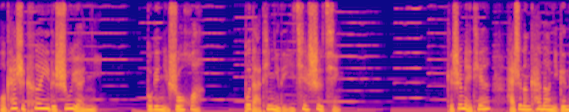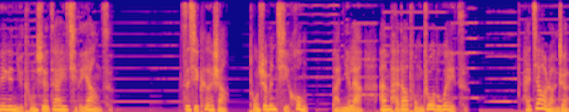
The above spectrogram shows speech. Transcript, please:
我开始刻意的疏远你，不跟你说话，不打听你的一切事情。可是每天还是能看到你跟那个女同学在一起的样子。自习课上，同学们起哄，把你俩安排到同桌的位子，还叫嚷着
